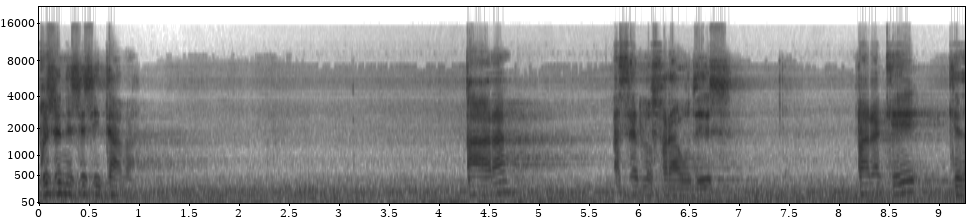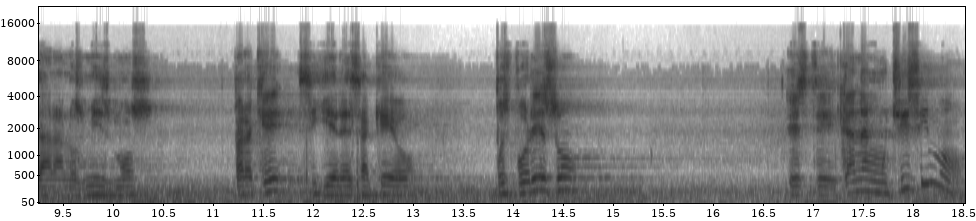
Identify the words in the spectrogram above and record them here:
pues se necesitaba para hacer los fraudes, para que quedaran los mismos, para que siguiera el saqueo. Pues por eso este, ganan muchísimo.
